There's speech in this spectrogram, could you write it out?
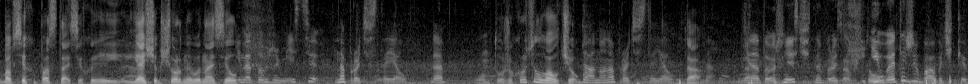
во всех ипостасях. И ящик черный выносил. И на том же месте напротив стоял, да? Он тоже крутил волчок. Да, но напротив стоял. Да, Не на том же месте, чуть напротив. что- И в этой же бабочке.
